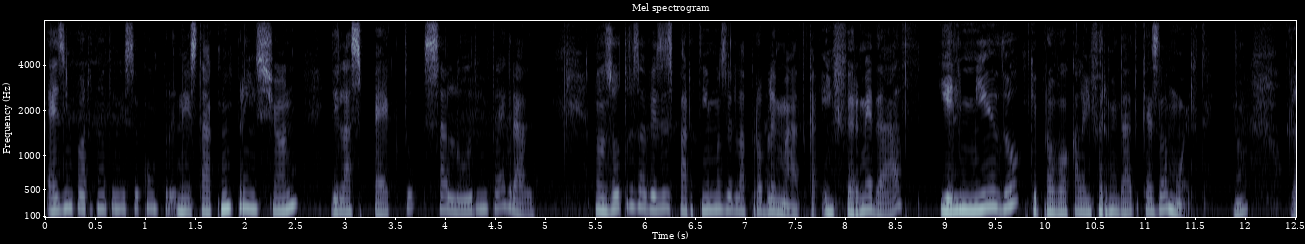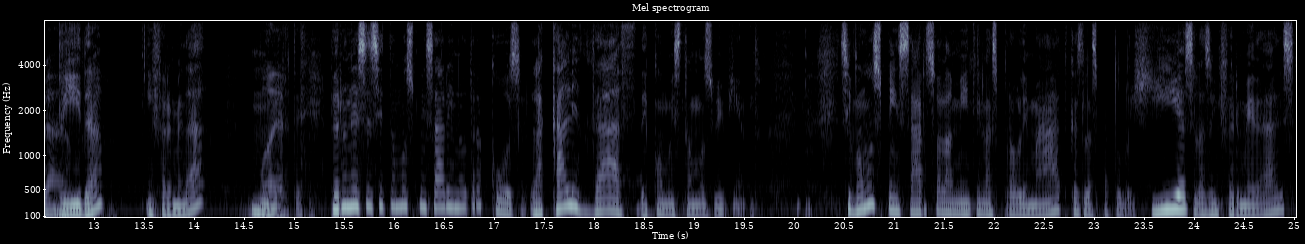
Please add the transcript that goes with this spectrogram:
es importante en esta comprensión del aspecto salud integral. Nosotros a veces partimos de la problemática enfermedad y el miedo que provoca la enfermedad, que es la muerte. ¿no? Vida, enfermedad, muerte. Pero necesitamos pensar en otra cosa, la calidad de cómo estamos viviendo. Si vamos a pensar solamente en las problemáticas, las patologías, las enfermedades,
